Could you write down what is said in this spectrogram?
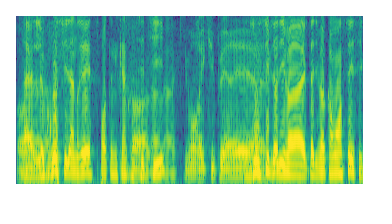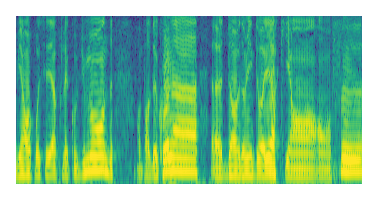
Oh la- là le là. gros cylindré Sporting Kansas Oh là City. là, qui vont récupérer. Zoussi peut-être il va, peut-être il va commencer, il s'est bien reposé après la Coupe du Monde. On parle de Colin, euh, Dom- Dominique Doyer qui est en, en feu,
